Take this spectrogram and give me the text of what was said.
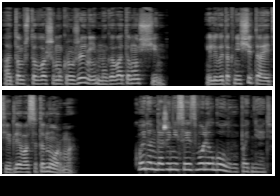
О том, что в вашем окружении многовато мужчин. Или вы так не считаете, и для вас это норма? Койдан даже не соизволил голову поднять.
